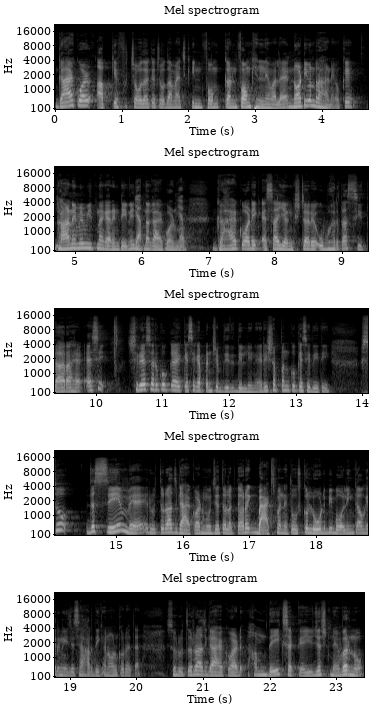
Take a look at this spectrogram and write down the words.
गायकवाड़ आपके चौदह के चौदह मैच इन्फॉर्म कंफर्म खेलने वाला है। Not even Rahane okay Rahane में भी इतना गारंटी नहीं जितना गायकवाड़ में। गायकवाड़ एक ऐसा यंगस्टर है उभरता सितारा है। ऐसे श्रेय सर को कैसे कैप्टनशिप दी थी दिल्ली ने? ऋषभ पंत को कैसे दी थी? So the same way Ruturaj Gaikwad मुझे तो लगता है और एक बैट्समैन है तो उसको लोड भी बॉलिंग का वगैरह नहीं जैसे हार्दिक एंड ऑल को रहता है। सो ऋतुराज गायकवाड़ हम देख सकते हैं यू जस्ट नेवर नो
